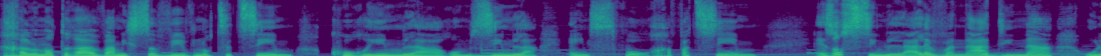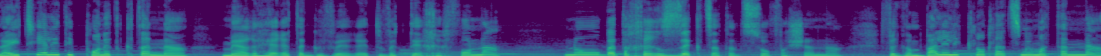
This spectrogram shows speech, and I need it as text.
חלונות ראווה מסביב נוצצים, קוראים לה, רומזים לה, אין ספור חפצים. איזו שמלה לבנה עדינה, אולי תהיה לי טיפונת קטנה, מהרהרת הגברת ותכף עונה. נו, בטח ארזה קצת עד סוף השנה. וגם בא לי לקנות לעצמי מתנה.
